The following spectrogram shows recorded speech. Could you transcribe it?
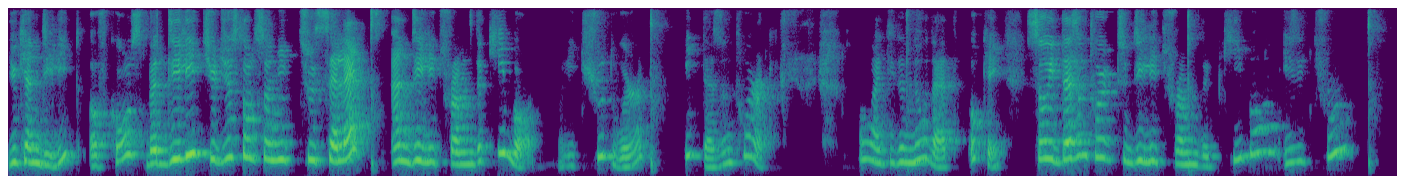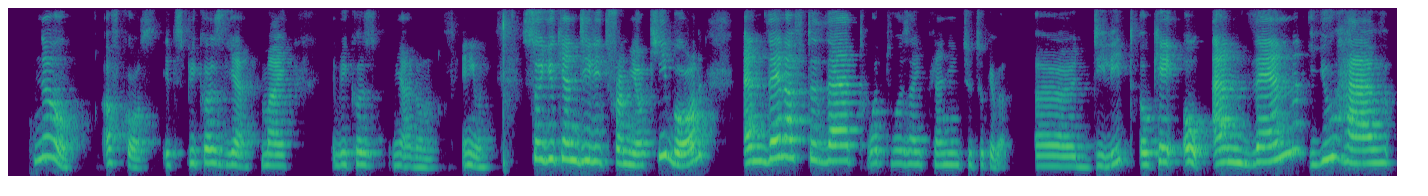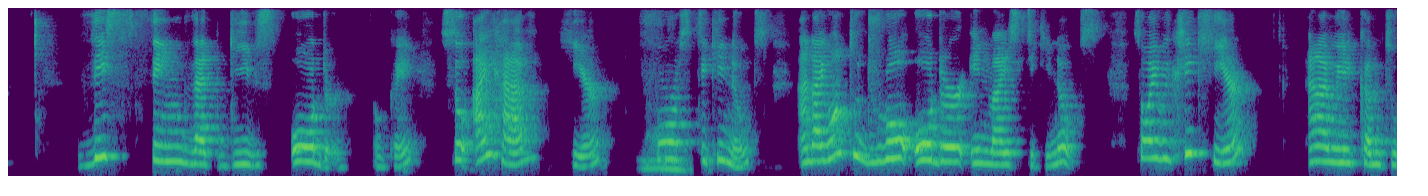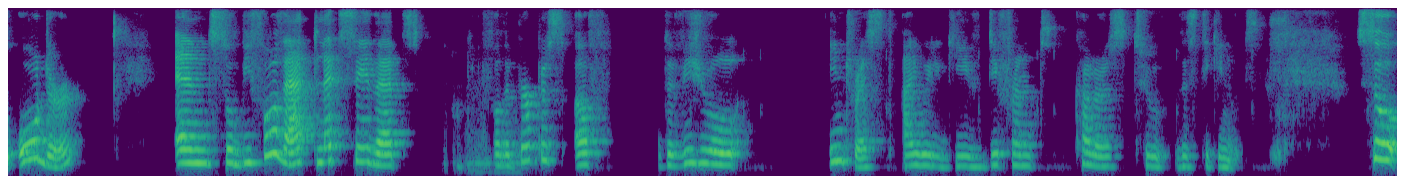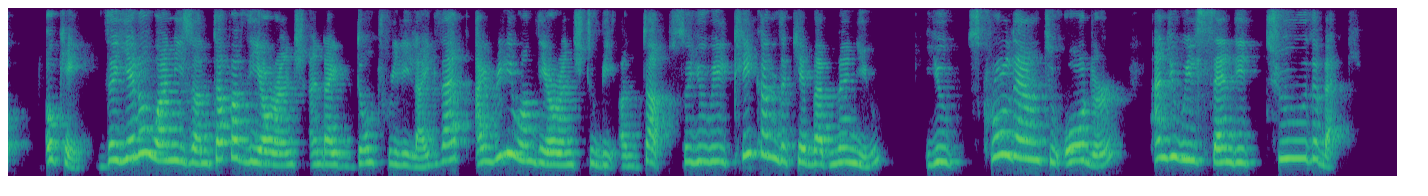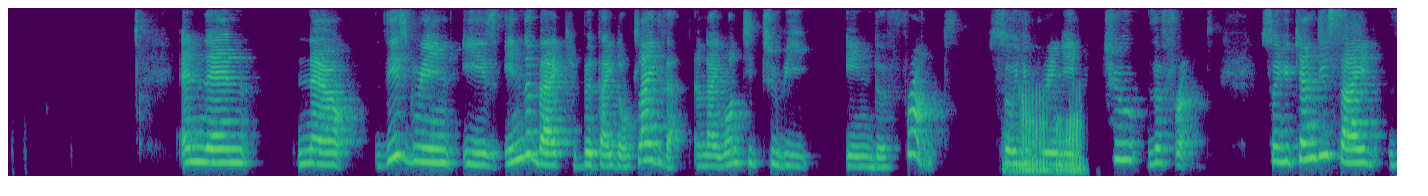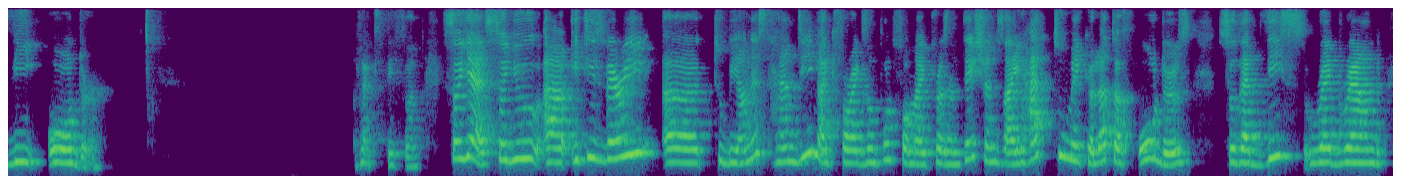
You can delete, of course, but delete, you just also need to select and delete from the keyboard. Well, it should work. It doesn't work. oh, I didn't know that. Okay, so it doesn't work to delete from the keyboard. Is it true? No, of course. It's because, yeah, my, because, yeah, I don't know. Anyway, so you can delete from your keyboard. And then after that, what was I planning to talk about? uh, delete. Okay. Oh, and then you have this thing that gives order. Okay. So I have here four sticky notes and I want to draw order in my sticky notes. So I will click here and I will come to order. And so before that, let's say that for the purpose of the visual interest, I will give different colors to the sticky notes. So, okay, the yellow one is on top of the orange and I don't really like that. I really want the orange to be on top. So you will click on the kebab menu, you scroll down to order and you will send it to the back. And then now this green is in the back, but I don't like that. And I want it to be in the front. So you bring it to the front. So you can decide the order. Like this one. So yeah, so you, uh, it is very, uh, to be honest, handy. Like for example, for my presentations, I had to make a lot of orders so that this red round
